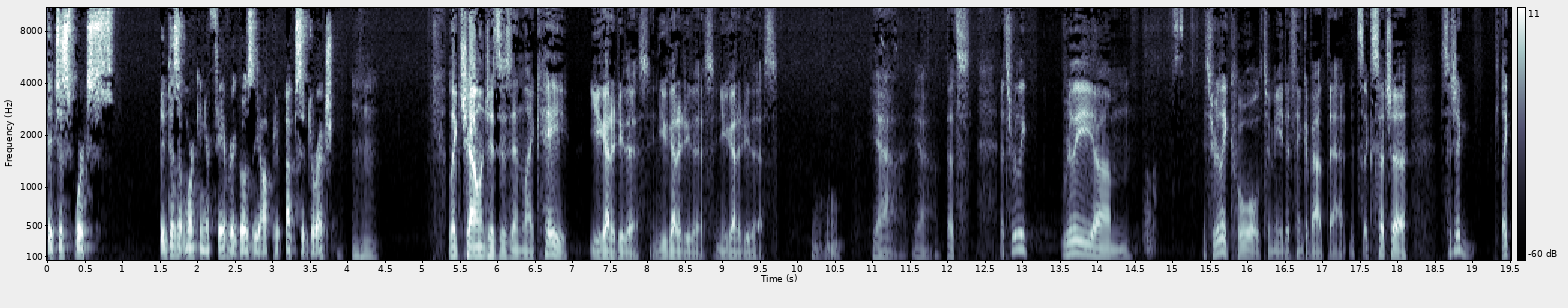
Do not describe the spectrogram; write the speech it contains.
it just works. It doesn't work in your favor. It goes the op- opposite direction. Mm-hmm. Like challenges is in like, hey, you got to do this, and you got to do this, and you got to do this. Mm-hmm. Yeah, yeah, that's that's really, really, um, it's really cool to me to think about that. It's like such a, such a like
